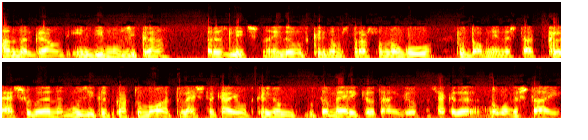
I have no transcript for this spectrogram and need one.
underground инди музика, различна и да откривам страшно много подобни неща, клешове на музика, както моя клеш, така и откривам от Америка, от Англия, от навсякъде много неща и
